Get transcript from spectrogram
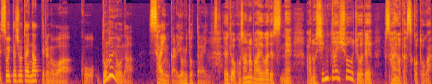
そういった状態になってるのはこうどのようなサインから読み取ったらいいんですか、えーと、お子さんの場合はですねあの身体症状でサインを出すことが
